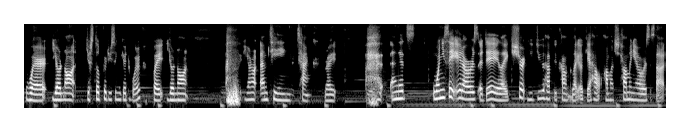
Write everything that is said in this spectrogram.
where you're not you're still producing good work, but you're not you're not emptying your tank, right? And it's when you say eight hours a day, like sure, you do have to count like okay, how, how much how many hours is that?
